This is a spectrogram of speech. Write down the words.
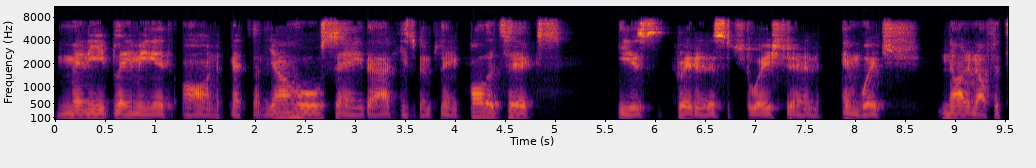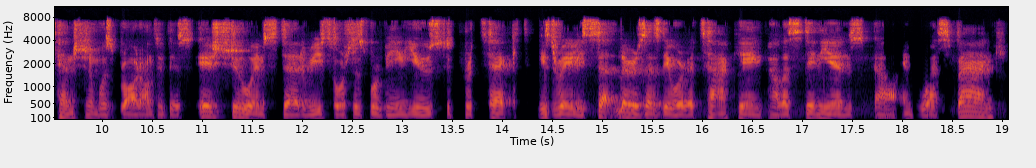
Many blaming it on Netanyahu, saying that he's been playing politics. He has created a situation in which not enough attention was brought onto this issue. Instead, resources were being used to protect Israeli settlers as they were attacking Palestinians uh, in the West Bank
